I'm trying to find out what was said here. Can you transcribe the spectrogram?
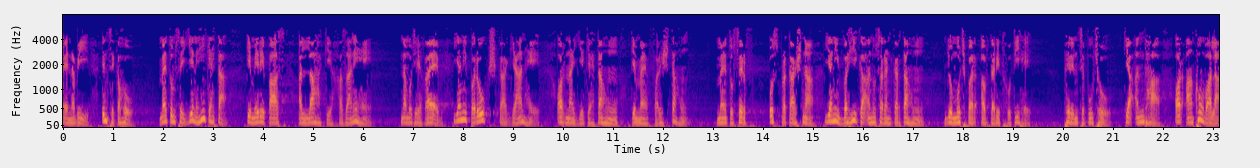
ए नबी इनसे कहो मैं तुमसे ये नहीं कहता कि मेरे पास अल्लाह के खजाने हैं। न मुझे गैब, यानी परोक्ष का ज्ञान है, और न ये कहता हूँ कि मैं फरिश्ता हूँ। मैं तो सिर्फ़ उस प्रकाशना, यानी वही का अनुसरण करता हूँ, जो मुझ पर अवतरित होती है। फिर इनसे पूछो, क्या अंधा और आँखों वाला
